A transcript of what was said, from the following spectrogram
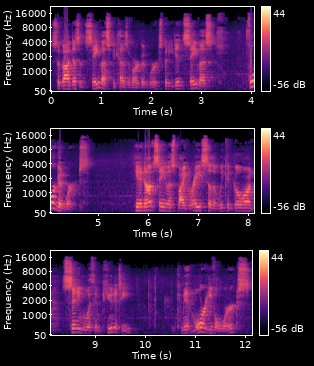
So God doesn't save us because of our good works, but He did save us for good works. He did not save us by grace so that we could go on sinning with impunity commit more evil works.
